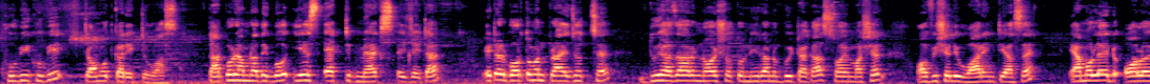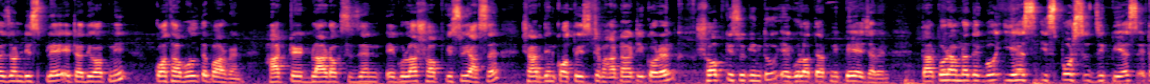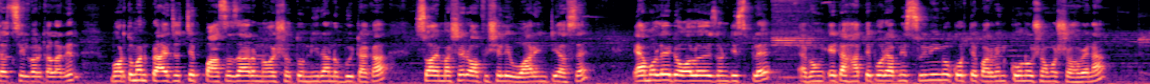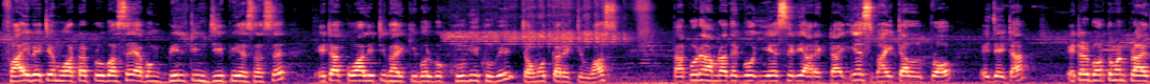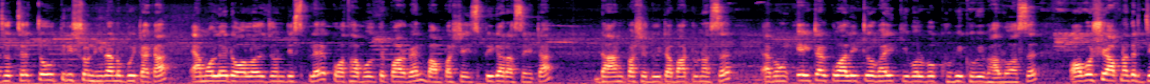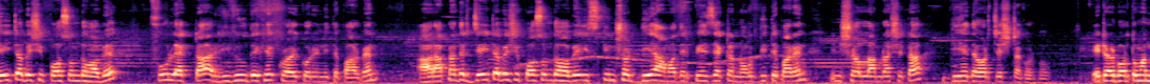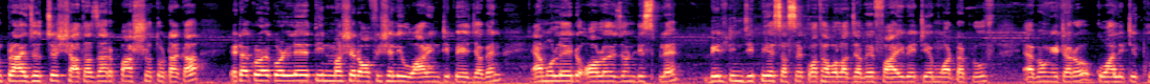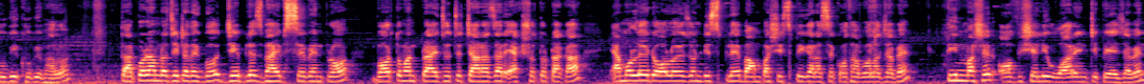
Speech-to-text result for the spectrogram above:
খুবই খুবই চমৎকার একটি ওয়াচ। তারপরে আমরা দেখব ইয়েস অ্যাক্টিভ ম্যাক্স, এই যেটা এটার বর্তমান প্রাইস হচ্ছে দুই হাজার নিরানব্বই টাকা। ছয় মাসের অফিসিয়ালি ওয়ারেন্টি আছে। অ্যামোলেড অলওয়েজ অন ডিসপ্লে, এটা দিয়েও আপনি কথা বলতে পারবেন। হার্ট রেট ব্লাড অক্সিজেন এগুলা সব কিছুই আছে। সারাদিন কত স্টেপ হাঁটাহাঁটি করেন, সব কিছু কিন্তু এগুলাতে আপনি পেয়ে যাবেন। তারপরে আমরা দেখব ইএস স্পোর্টস জিপিএস এটা সিলভার কালারের বর্তমান প্রাইস হচ্ছে পাঁচ হাজার নয়শত নিরানব্বই টাকা। ছয় মাসের অফিসিয়ালি ওয়ারেন্টি আছে। অ্যামোলেড অলওয়েজ অন ডিসপ্লে এবং এটা হাতে পরে আপনি সুইমিংও করতে পারবেন, কোনো সমস্যা হবে না। ফাইভ এটিএম ওয়াটারপ্রুফ আছে এবং বিল্ট ইন জিপিএস আছে। এটা কোয়ালিটি ভাই, কি বলব, খুবই খুবই চমৎকার একটি ওয়াচ তারপরে আমরা দেখব ইএসেরই আরেকটা ইএস ভাইটাল প্রো এই যে এটা। এটার বর্তমান প্রাইস হচ্ছে চৌত্রিশশো নিরানব্বই টাকা। অ্যামোলেড অলওয়েজন ডিসপ্লে কথা বলতে পারবেন, বাম পাশে স্পিকার আছে এটা। ডান পাশে দুইটা বাটন আছে। এবং এইটার কোয়ালিটিও ভাই, কি বলব, খুবই খুবই ভালো আছে। অবশ্যই আপনাদের যেইটা বেশি পছন্দ হবে, ফুল একটা রিভিউ দেখে ক্রয় করে নিতে পারবেন। আর আপনাদের যেইটা বেশি পছন্দ হবে স্ক্রিনশট দিয়ে আমাদের পেজে একটা নক দিতে পারেন। ইনশাল্লাহ আমরা সেটা দিয়ে দেওয়ার চেষ্টা করব। এটার বর্তমান প্রাইস হচ্ছে সাত হাজার পাঁচশত টাকা। এটা ক্রয় করলে তিন মাসের অফিসিয়ালি ওয়ারেন্টি পেয়ে যাবেন। AMOLED always on display built in GPS আছে, কথা বলা যাবে ফাইভ এটিএম ওয়াটারপ্রুফ এবং এটারও কোয়ালিটি খুবই খুবই ভালো। তারপরে আমরা যেটা দেখব জেবলেস ভাইভ সেভেন প্রো বর্তমান প্রাইস হচ্ছে চার হাজার একশত টাকা। অ্যামোলেড অলওয়েজ অন ডিসপ্লে বাম পাশে স্পিকার আছে, কথা বলা যাবে। তিন মাসের অফিসিয়ালি ওয়ারেন্টি পেয়ে যাবেন।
